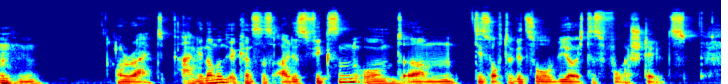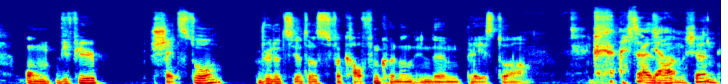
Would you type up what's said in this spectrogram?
Mhm. Alright. Angenommen, ihr könnt das alles fixen und ähm, die Software wird so, wie ihr euch das vorstellt. Um wie viel schätzt du, würdet ihr das verkaufen können in dem Play Store? Also, Also- wir haben schon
